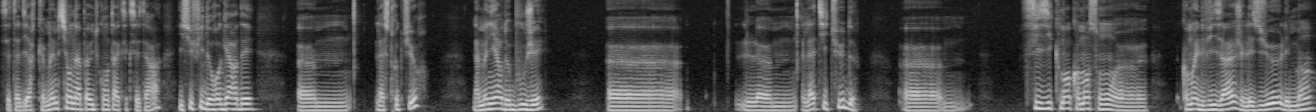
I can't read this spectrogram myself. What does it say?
c'est-à-dire que même si on n'a pas eu de contact, etc., il suffit de regarder euh, la structure, la manière de bouger, euh, l'attitude, physiquement comment sont comment est le visage, les yeux, les mains.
